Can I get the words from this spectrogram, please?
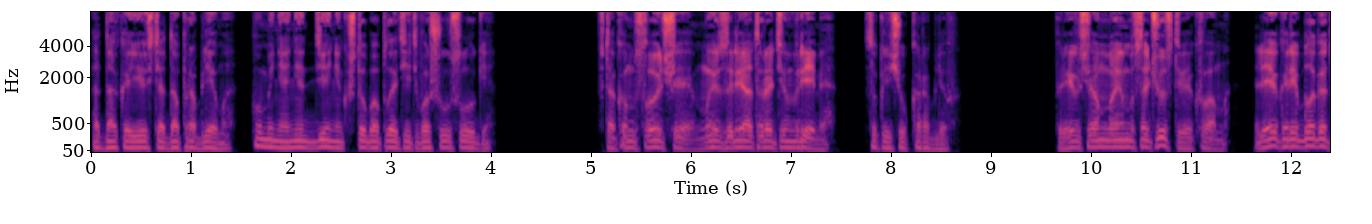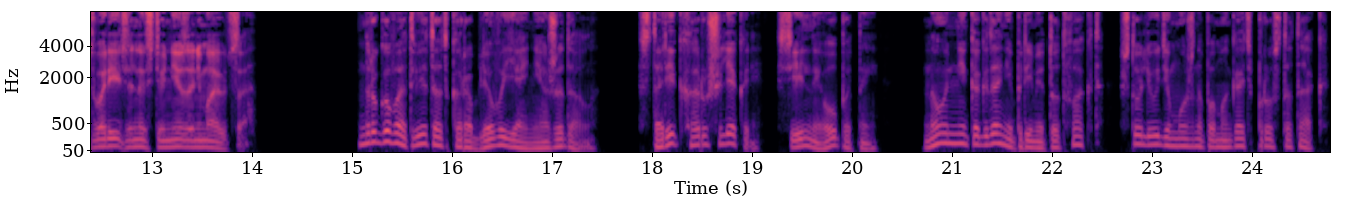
Однако есть одна проблема. У меня нет денег, чтобы оплатить ваши услуги. В таком случае мы зря тратим время, заключил Кораблев. При всем моем сочувствии к вам, лекари благотворительностью не занимаются. Другого ответа от Кораблева я не ожидал. Старик хороший лекарь, сильный, опытный, но он никогда не примет тот факт, что людям можно помогать просто так.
